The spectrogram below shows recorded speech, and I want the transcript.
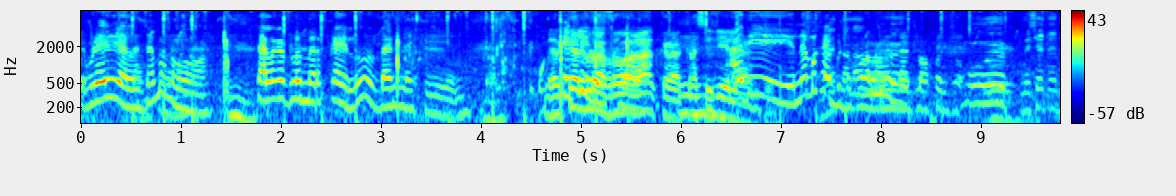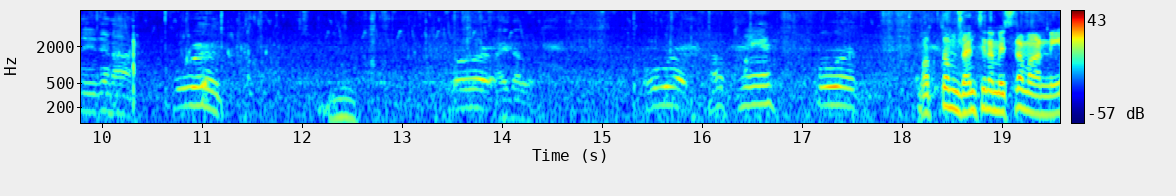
ఇప్పుడు ఏం చేయాలంటే మనం తెల్లగడ్డలు మిరపకాయలు దాంట్లోకి మిరపకాయలు కూడా క్రష్ చేయాలి. అది నిమ్మకాయ పెట్టుకోవాలి దాంట్లో కొంచెం. మొత్తం దంచిన మిశ్రమాన్ని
